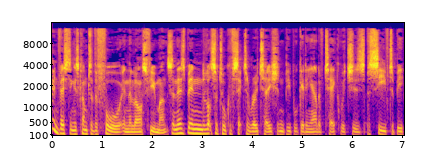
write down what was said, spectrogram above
investing has come to the fore in the last few months, and there's been lots of talk of sector rotation, people getting out of tech, which is perceived to be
